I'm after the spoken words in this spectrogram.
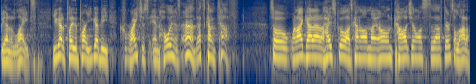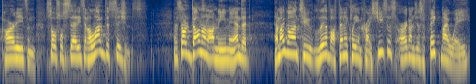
be under the lights. You got to play the part. You got to be righteous and holiness. Uh, that's kind of tough. So when I got out of high school, I was kind of on my own, college and all that stuff. There's a lot of parties and social studies and a lot of decisions. And it started dawning on me, man, that am I going to live authentically in Christ Jesus or am I going to just fake my way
